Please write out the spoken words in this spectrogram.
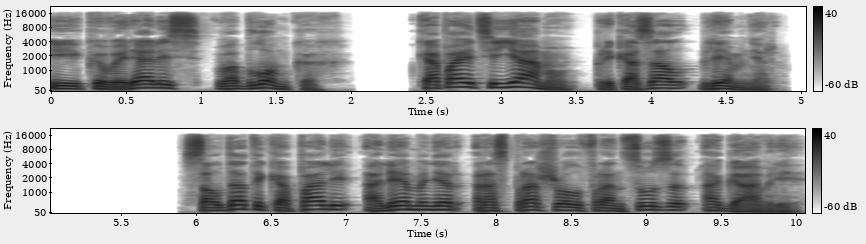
и ковырялись в обломках. «Копайте яму», – приказал Лемнер. Солдаты копали, а Лемнер расспрашивал француза о Гавре.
